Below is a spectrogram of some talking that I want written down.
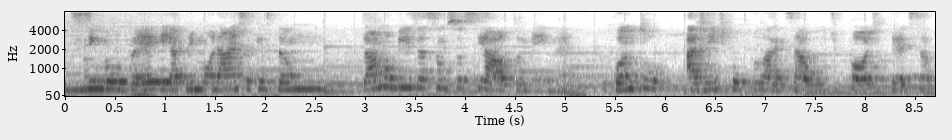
desenvolver e aprimorar essa questão da mobilização social também, né? O quanto a gente popular de saúde pode ter essa,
